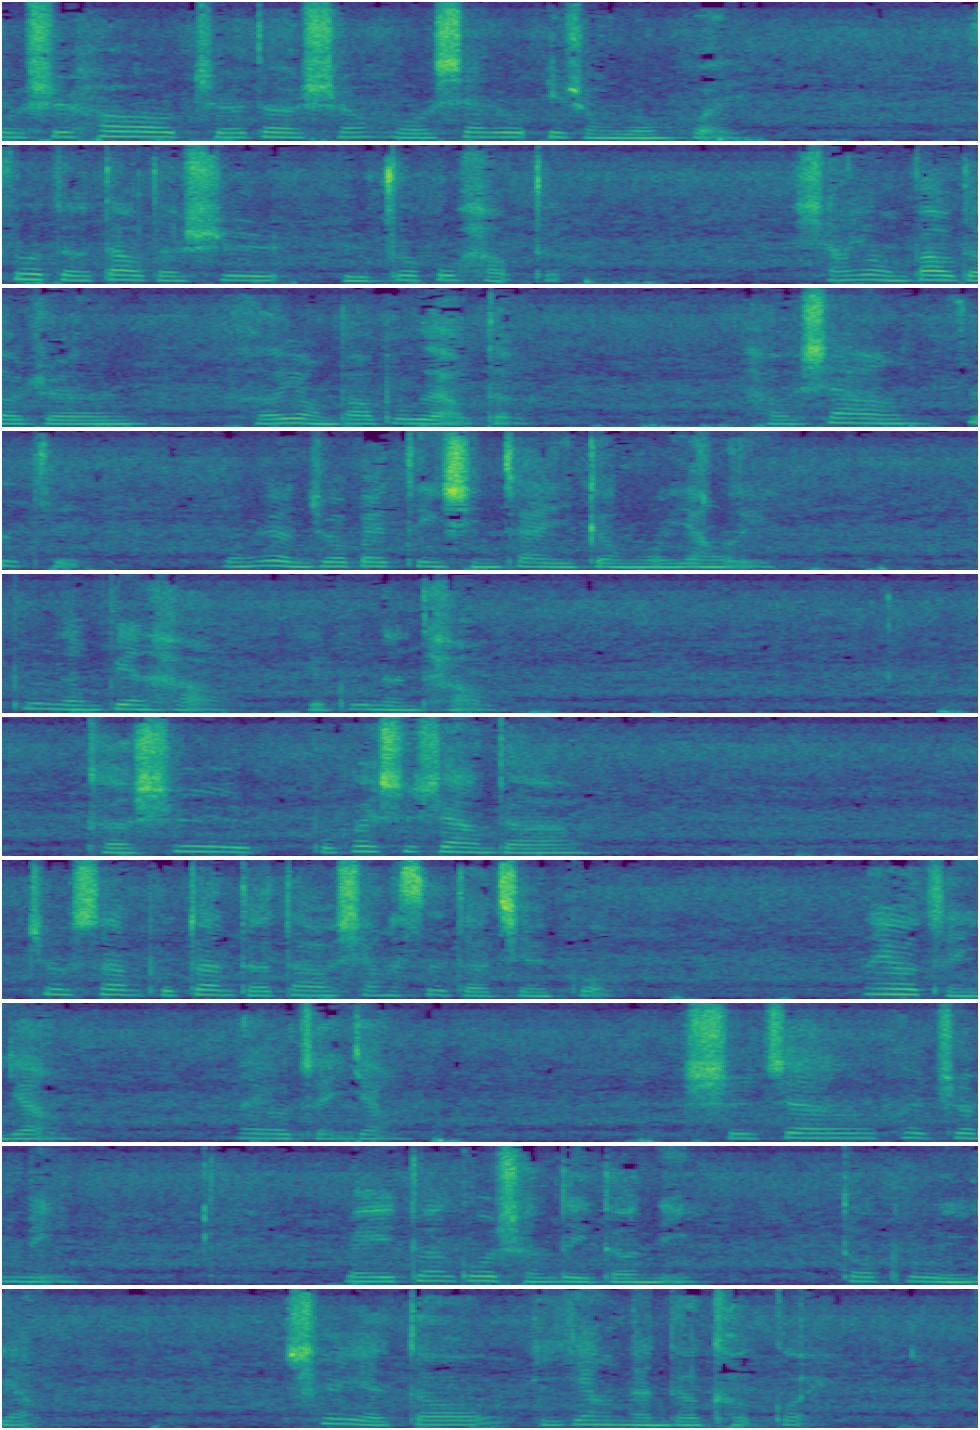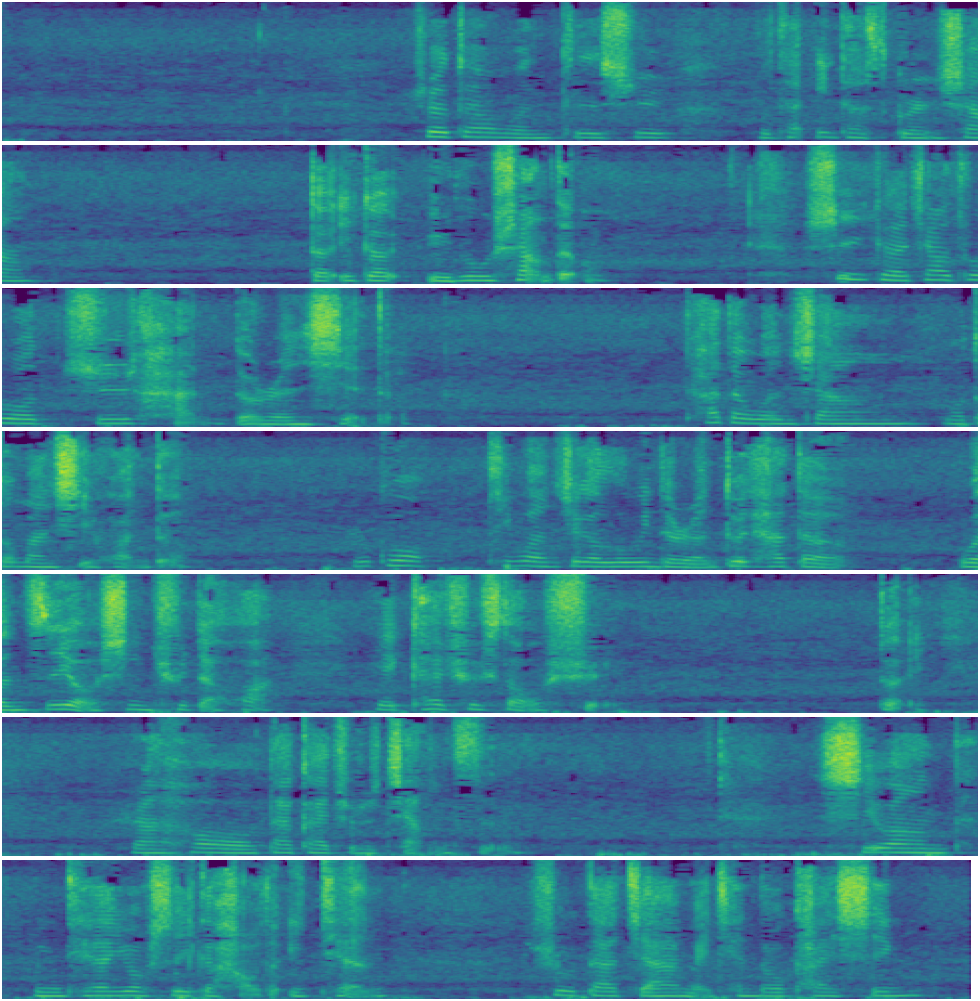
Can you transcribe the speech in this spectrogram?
有时候觉得生活陷入一种轮回，做得到的事与做不好的，想拥抱的人和拥抱不了的，好像自己永远就被定型在一个模样里，不能变好，也不能逃。可是不会是这样的啊。就算不断得到相似的结果，那又怎样？那又怎样？时间会证明，每一段过程里的你都不一样，却也都一样难得可贵。这段文字是我在 Instagram 上的一个语录上的。是一个叫做知罕的人写的，他的文章我都蛮喜欢的。如果听完这个录音的人对他的文字有兴趣的话，也可以去搜寻。对，然后大概就是这样子。希望明天又是一个好的一天，祝大家每天都开心。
